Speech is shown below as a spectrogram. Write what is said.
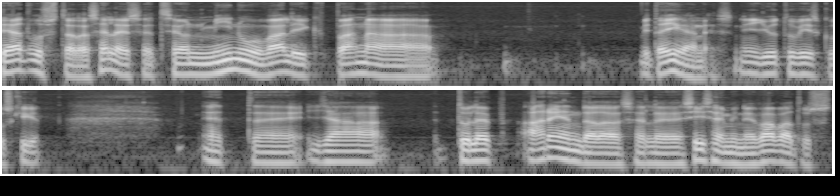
teadvustada selles, et see on minu valik panna mida iganes, nii Youtube'is kuskil. et ja tuleb arendada selle sisemine vabadus.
